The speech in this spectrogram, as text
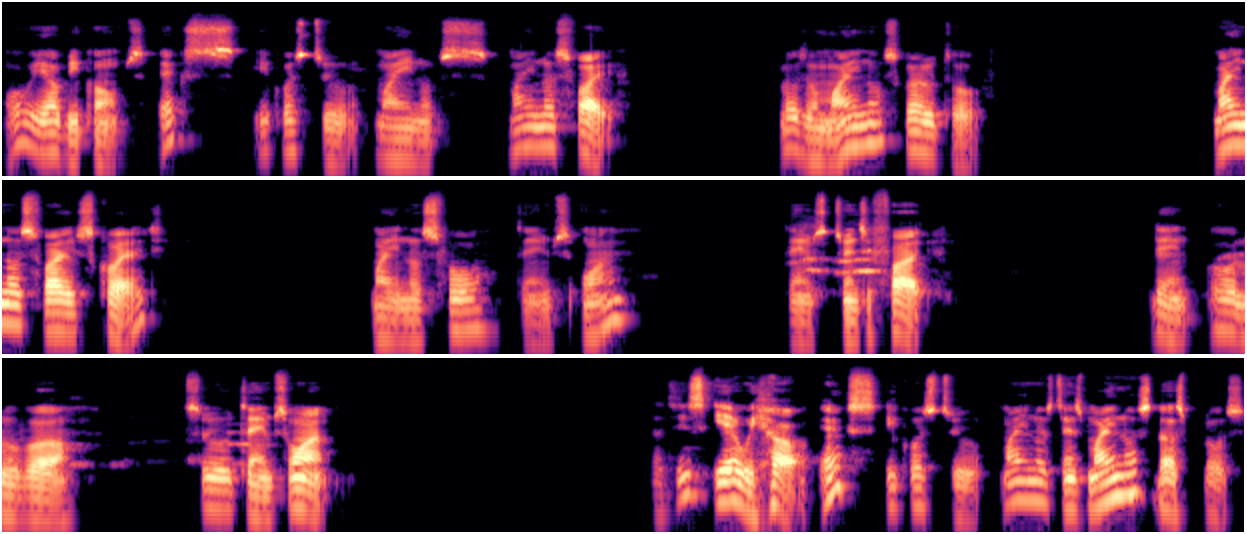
What we have becomes? X equals to minus minus 5 plus or minus square root of minus 5 squared minus 4 times 1 times 25 then all over 2 times 1 that is here we have x equals to minus times minus that's plus.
